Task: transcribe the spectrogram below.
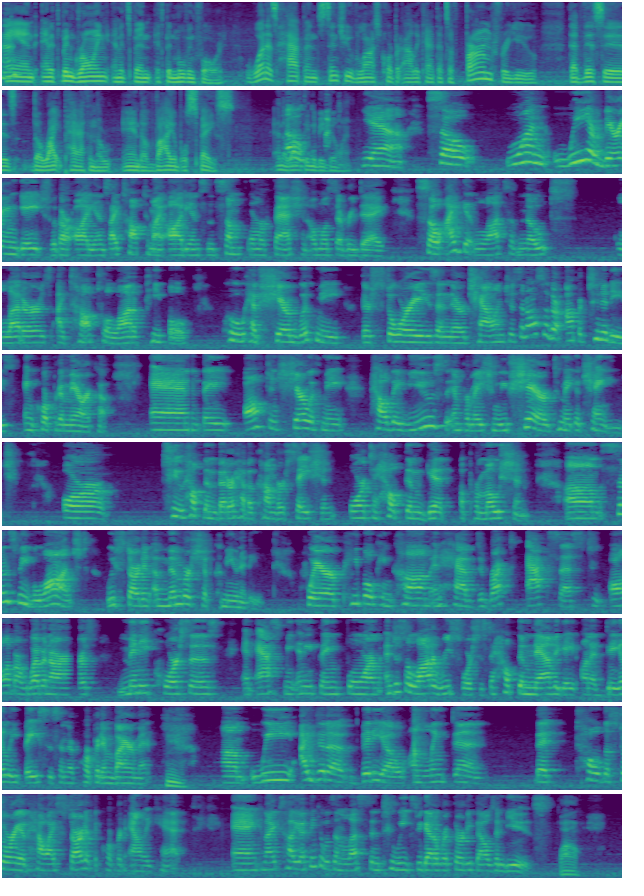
uh-huh. and and it's been growing and it's been it's been moving forward what has happened since you've launched Corporate Alley Cat that's affirmed for you that this is the right path and the and a viable space and the oh, right thing to be doing? Yeah. So one, we are very engaged with our audience. I talk to my audience in some form or fashion almost every day. So I get lots of notes, letters. I talk to a lot of people who have shared with me their stories and their challenges and also their opportunities in corporate America and they often share with me how they've used the information we've shared to make a change or to help them better have a conversation or to help them get a promotion. Um, since we've launched, we've started a membership community where people can come and have direct access to all of our webinars, mini courses, and Ask Me Anything form, and just a lot of resources to help them navigate on a daily basis in their corporate environment. Hmm. Um, we, I did a video on LinkedIn that told the story of how I started the Corporate Alley Cat. And can I tell you, I think it was in less than two weeks, we got over 30,000 views. Wow.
